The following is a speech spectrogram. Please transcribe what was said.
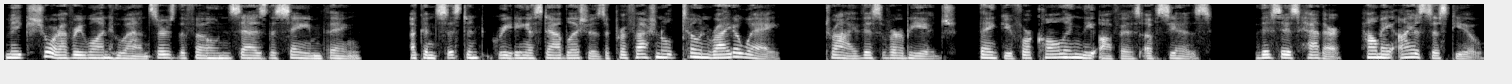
Make sure everyone who answers the phone says the same thing. A consistent greeting establishes a professional tone right away. Try this verbiage Thank you for calling the office of CIS. This is Heather, how may I assist you?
